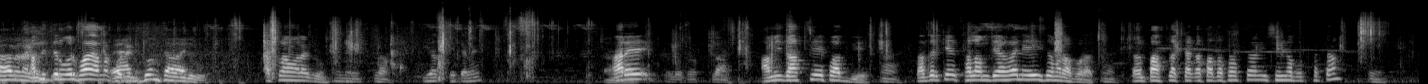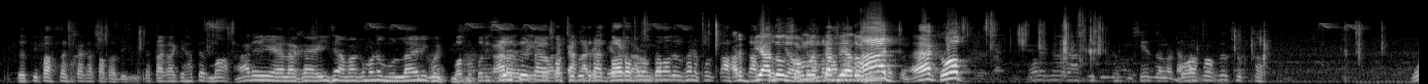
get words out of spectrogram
হবে না আপনি দেন ওর ভয় আমরা একদম চালাই দেবো। আসসালামু আলাইকুম। আরে আমি যাচ্ছি এই পথ দিয়ে। তাদেরকে সালাম দেওয়া হয়নি এই যে আমার অপরাধ। কারণ পাঁচ লাখ টাকা চাঁদা চাচ্ছে আমি সিঙ্গাপুর থাকতাম। যদি পাঁচ লাখ টাকা চাঁদা দিবি টাকা কি হাতের মা? আরে এই এলাকায় এই যে আমাকে মনে মূল্যায়নই করতে কত পরিশ্রম করে টাকা খরচ করে রাত বারোটা পর্যন্ত আমাদের ওখানে আরে বিয়াদব, চমৎকার বিয়াদব। এক থাক। ও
